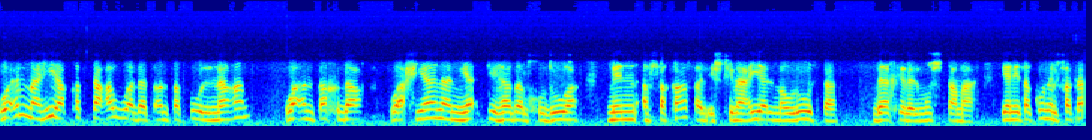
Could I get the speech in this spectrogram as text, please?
وإما هي قد تعودت أن تقول نعم وأن تخضع وأحيانا يأتي هذا الخضوع من الثقافة الاجتماعية الموروثة داخل المجتمع. يعني تكون الفتاة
